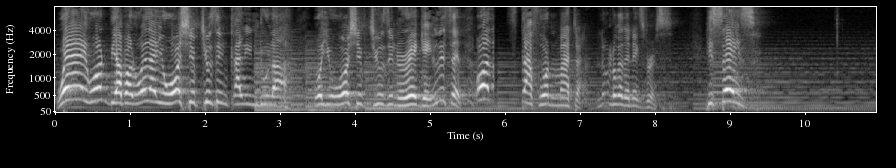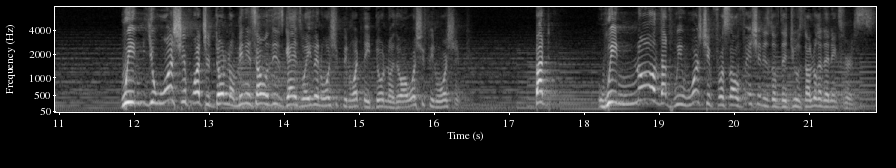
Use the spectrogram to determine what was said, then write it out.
Where it won't be about whether you worship using Kalindula or you worship using reggae. Listen, all that stuff won't matter. Look, look at the next verse. He says, when you worship what you don't know, meaning some of these guys were even worshiping what they don't know, they were worshiping worship. But we know that we worship for salvation is of the Jews. Now look at the next verse.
